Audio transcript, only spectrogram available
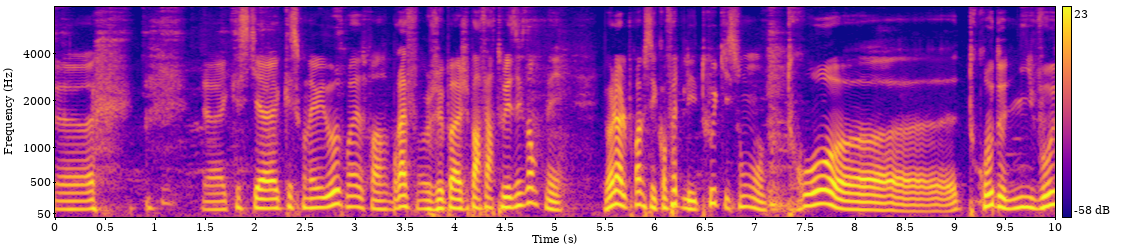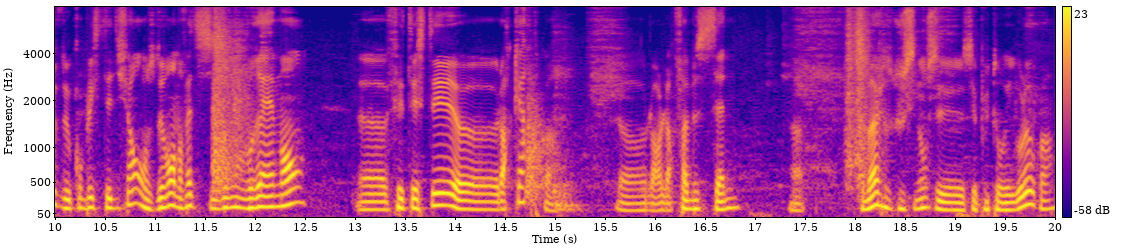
Euh, euh, qu'est-ce qu'il y a, qu'est-ce qu'on a eu d'autre? Bref, je vais pas, je vais pas refaire tous les exemples, mais voilà, le problème c'est qu'en fait les trucs ils sont trop, euh, trop de niveaux de complexité différents. On se demande en fait s'ils ont vraiment fait tester leurs cartes quoi, leur, leur, leur fameuse scène. Voilà. Dommage parce que sinon c'est c'est plutôt rigolo quoi.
